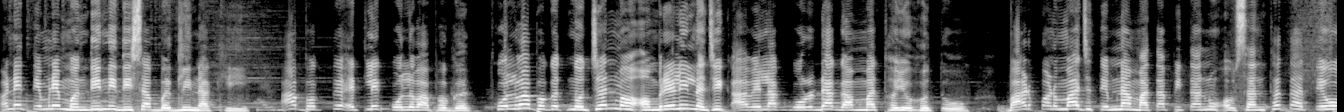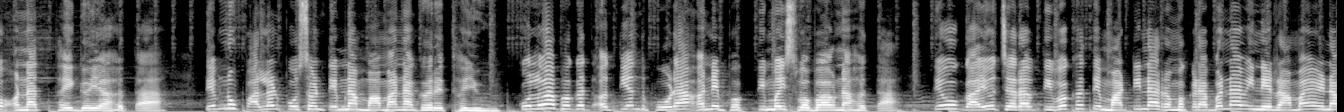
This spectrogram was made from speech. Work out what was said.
અને તેમણે મંદિરની દિશા બદલી નાખી. આ ભક્ત એટલે કોલવા ભગત. કોલવા ભગતનો જન્મ અમરેલી નજીક આવેલા કોરડા ગામમાં થયો હતો. બાળપણમાં જ તેમના માતા પિતાનું અવસાન થતાં તેઓ અનાથ થઈ ગયા હતા. તેમનું પાલન પોષણ તેમના મામાના ઘરે થયું. કોલવા ભગત અત્યંત ભોળા અને ભક્તિમય સ્વભાવના હતા. તેઓ ગાયો ચરાવતી વખતે માટીના રમકડા બનાવીને રામાયણના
